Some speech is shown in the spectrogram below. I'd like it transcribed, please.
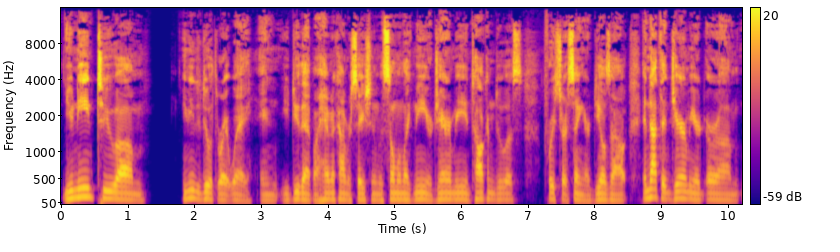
you need to, um, you need to do it the right way. And you do that by having a conversation with someone like me or Jeremy and talking to us before you start sending our deals out. And not that Jeremy or, or um,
